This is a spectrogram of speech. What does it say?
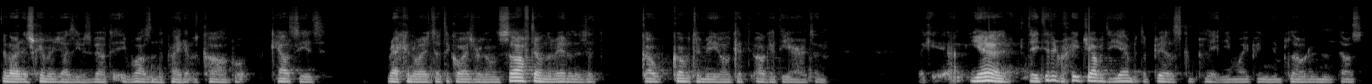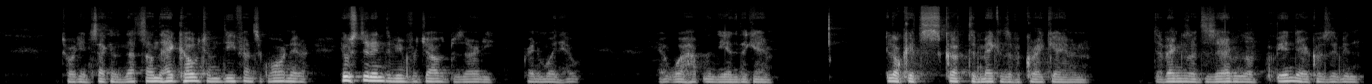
the line of scrimmage as he was about to, it wasn't the play that was called, but Kelce had recognized that the guys were going soft down the middle and said, Go go to me, I'll get I'll get the yards. And like yeah, they did a great job at the end, but the Bills completely, in my opinion, imploded in those 13 seconds. And that's on the head coach and defensive coordinator, who's still interviewing for jobs bizarrely. Brendan White, how, how what happened at the end of the game. Look, it's got the makings of a great game, and the Bengals are deserving of being there because they've been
